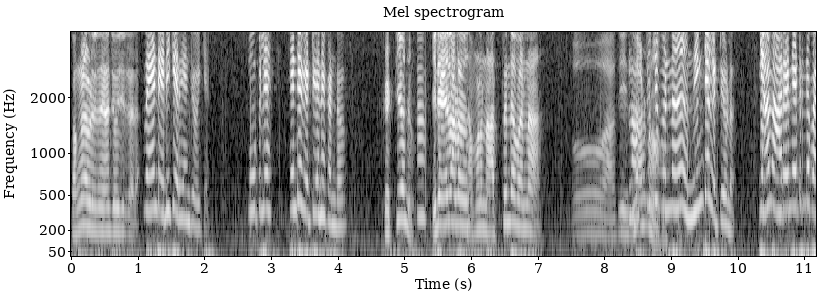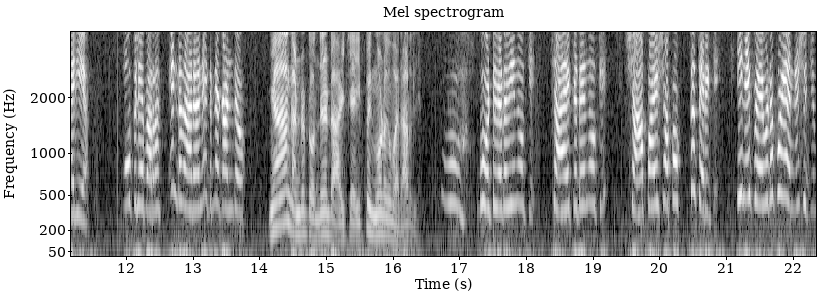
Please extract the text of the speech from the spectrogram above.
പെങ്ങളെ എവിടെ ഞാൻ ചോദിച്ചിട്ട് വരാം. വേണ്ട എനിക്കറിയാൻ ചോദിക്കാൻ. മൂപ്പിലെ എന്റെ കെട്ടിയനെ കണ്ടോ? കെട്ടിയാനോ? ആ. ഇത് ഏതാണ്? നമ്മളെ നത്തിന്റെ പെണ്ണാ. ഓ അത് നത്തിന്റെ ഇതാണോ പെണ്ണ് നിന്റെ കെട്ടിയോൾ. ഞാൻ നാരായണേട്ടന്റെ ഭാര്യ മൂപ്പിലെ പറ എന്റെ നാരായണേട്ടനെ കണ്ടോ? ഞാൻ കണ്ടിട്ട് ഒന്ന് രണ്ട് ആഴ്ച ഇപ്പൊ ഇങ്ങോട്ടൊക്കെ വരാറില്ല. ഓ ബോട്ട് കടവിൽ നോക്കി ചായക്കടയിൽ നോക്കി ഷാപ്പായ ഷാപ്പ് ഒക്കെ തിരക്കി. ഇനിയിപ്പോ എവിടെ പോയി അന്വേഷിക്കും?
